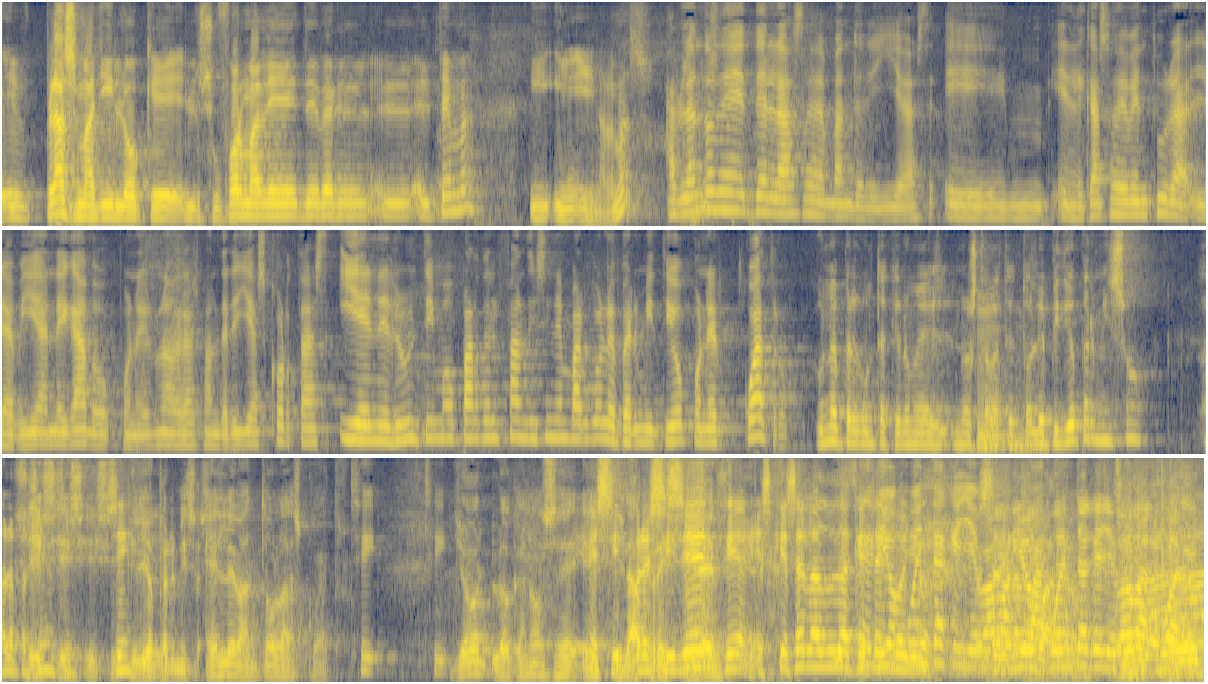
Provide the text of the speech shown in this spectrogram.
él plasma allí lo que, su forma de, de ver el, el- el tema y- y- y nada más. Hablando de, de las eh, banderillas, eh, en el caso de Ventura le había negado poner una de las banderillas cortas y en el último par del Fandi, sin embargo, le permitió poner cuatro. Una pregunta que no, me, no estaba atento. ¿Le pidió permiso a la Sí, presidencia? sí, sí, sí, pidió permiso. Él levantó las cuatro. Sí, sí. Yo lo que no sé es, Es si sin la presidencia. Es que esa es la duda Se que dio tengo cuenta yo. que llevaba Se dio cuatro. cuenta que Yo llevaba creo cuatro.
